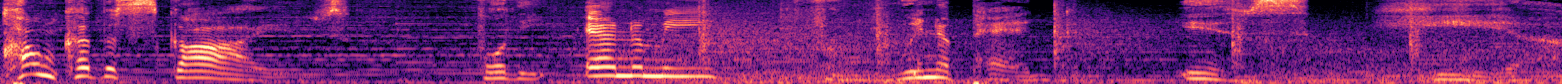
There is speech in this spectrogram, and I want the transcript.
conquer the skies, for the enemy from Winnipeg is here.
